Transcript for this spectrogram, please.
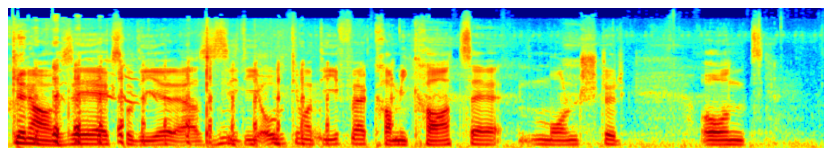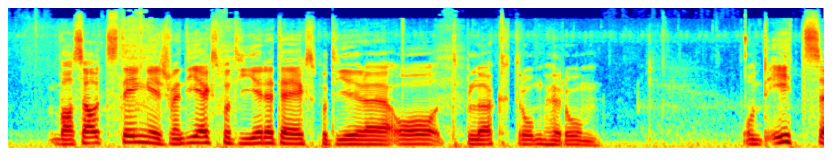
genau, sie explodieren. Also sie sind die ultimativen Kamikaze-Monster. Und was auch das Ding ist, wenn die explodieren, dann explodieren auch die Blöcke drumherum. Und jetzt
